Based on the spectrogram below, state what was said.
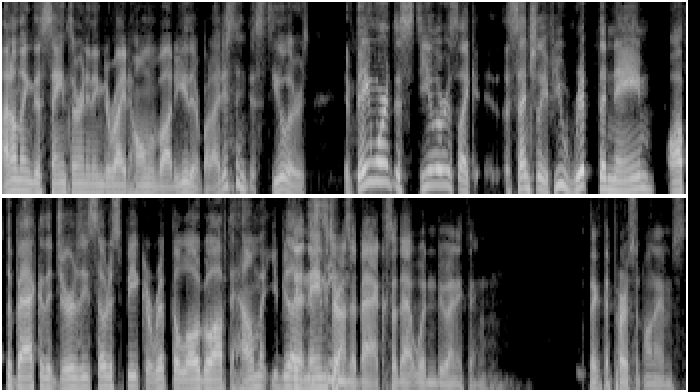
I don't think the Saints are anything to write home about either, but I just think the Steelers, if they weren't the Steelers, like essentially, if you rip the name off the back of the jersey, so to speak, or rip the logo off the helmet, you'd be like, the "This names are on the back, so that wouldn't do anything. Like the personal names.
